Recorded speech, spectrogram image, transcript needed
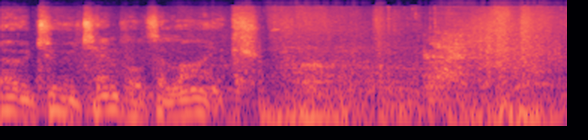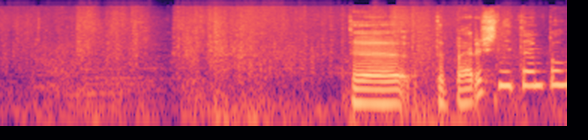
No two temples alike. Це теперішній темпл?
